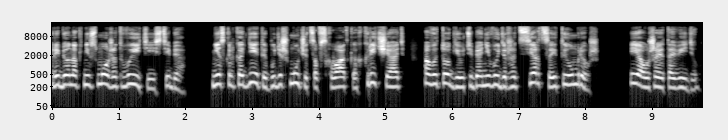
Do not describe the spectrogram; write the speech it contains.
Ребенок не сможет выйти из тебя. Несколько дней ты будешь мучиться в схватках, кричать, а в итоге у тебя не выдержит сердце, и ты умрешь. Я уже это видел.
